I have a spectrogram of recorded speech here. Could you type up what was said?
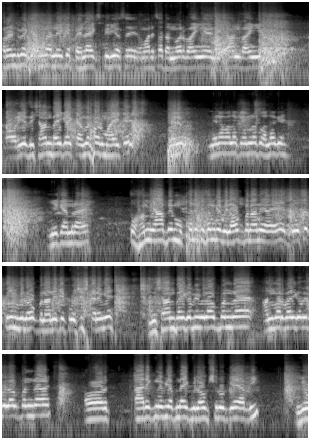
फ्रंट में कैमरा लेके पहला एक्सपीरियंस है। हमारे साथ अनवर भाई हैं जिशान भाई हैं। और ये जिशान भाई का कैमरा और माइक है। मेरे, मेरा वाला कैमरा तो अलग है। ये कैमरा है। तो हम यहाँ पे मुख्तलिफ़ किस्म के ब्लॉग बनाने आए हैं। दो से तीन ब्लॉग बनाने की कोशिश करेंगे। निशान भाई का भी ब्लॉग बन रहा है अनवर भाई का भी ब्लॉग बन रहा है और तारिक ने भी अपना एक ब्लॉग शुरू किया है अभी। यो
